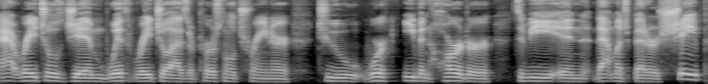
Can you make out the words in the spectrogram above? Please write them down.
at Rachel's gym with Rachel as her personal trainer to work even harder to be in that much better shape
